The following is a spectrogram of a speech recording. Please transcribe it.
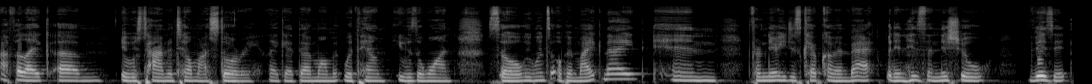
I felt like um it was time to tell my story. Like at that moment with him, he was the one. So we went to open mic night, and from there he just kept coming back. But in his initial visit,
